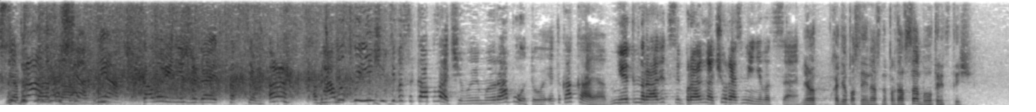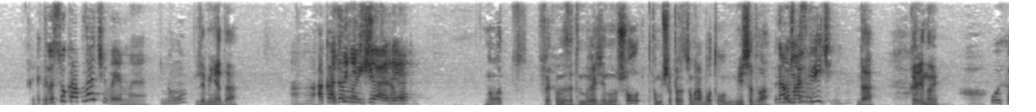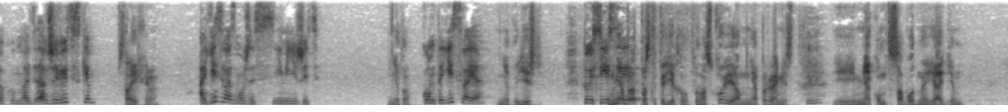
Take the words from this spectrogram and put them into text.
я бы Утра сказала. натощак. Нет, калорий не сжигает совсем. А вот вы ищете высокооплачиваемую работу. Это какая? Мне это нравится, и правильно, а что размениваться? Я вот ходил последний раз на продавца, было 30 тысяч. Это высокооплачиваемая? Ну, Для меня да. Ага. а как чё давно не ищете взяли? работу? Ну вот, как он из этого магазина ушел, потом еще продавцом работал, месяца два. Потому Вы что москвич? Да. Коренной, Ой, какой молодец. А живете с кем? с родителями. А есть возможность с ними не жить? Нету. Комната есть своя? Нет, есть. То есть, если... У меня брат просто переехал в Подмосковье, а у меня программист. И у меня комната свободная, я один.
